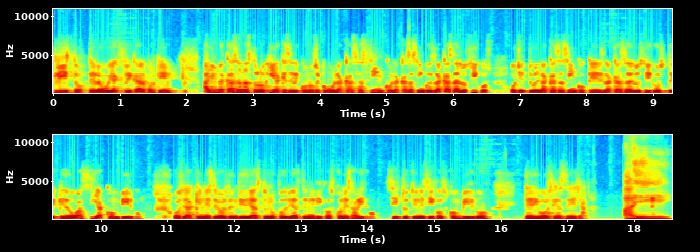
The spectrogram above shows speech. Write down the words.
Listo, te lo voy a explicar por qué. Hay una casa en astrología que se le conoce como la casa 5. La casa 5 es la casa de los hijos. Oye, tú en la casa 5, que es la casa de los hijos, te quedó vacía con Virgo. O sea que en ese orden de ideas tú no podrías tener hijos con esa Virgo. Si tú tienes hijos con Virgo, te divorcias de ella. Ay.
